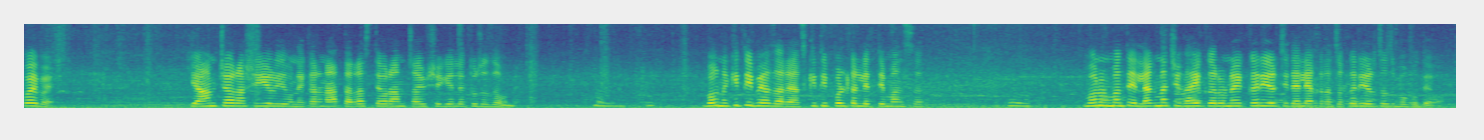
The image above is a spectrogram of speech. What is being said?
होय बाय. की आमच्यावर अशी येळ येऊ नये कारण आता रस्त्यावर आमचं आयुष्य गेलं तुझं जाऊ नये. बघ ना किती बेजार आहे आज किती पलटलेत ते माणसं. म्हणून म्हणते लग्नाची घाई करू नये करिअरची त्या लेकराचं करिअरचंच बघू द्यावं.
